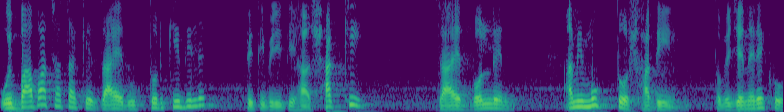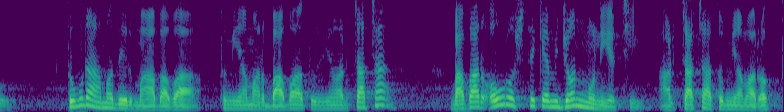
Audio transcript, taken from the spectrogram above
ওই বাবা চাচাকে জায়েদ উত্তর কি দিলেন? পৃথিবীর ইতিহাস সাক্ষী। জায়েদ বললেন, আমি মুক্ত, স্বাধীন। তবে জেনে রেখো, তোমরা আমাদের মা বাবা তুমি আমার বাবা, তুমি আমার চাচা। বাবার ঔরস থেকে আমি জন্ম নিয়েছি, আর চাচা, তুমি আমার রক্ত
